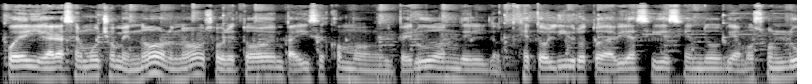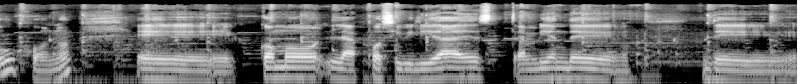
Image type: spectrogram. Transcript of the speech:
puede llegar a ser mucho menor no sobre todo en países como el Perú donde el objeto libro todavía sigue siendo digamos un lujo no eh, como las posibilidades también de de,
